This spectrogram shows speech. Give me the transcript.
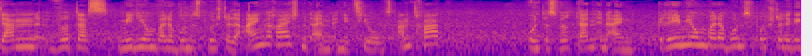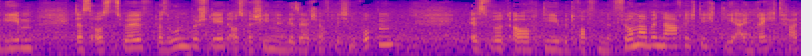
Dann wird das Medium bei der Bundesprüfstelle eingereicht mit einem Indizierungsantrag und es wird dann in ein Gremium bei der Bundesprüfstelle gegeben, das aus zwölf Personen besteht, aus verschiedenen gesellschaftlichen Gruppen. Es wird auch die betroffene Firma benachrichtigt, die ein Recht hat,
